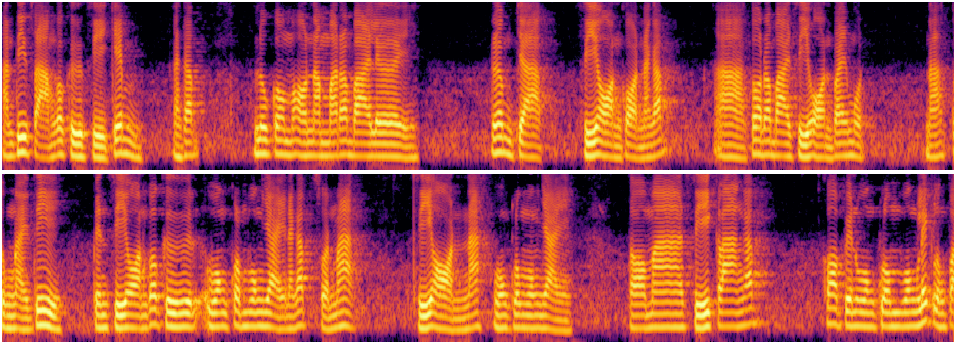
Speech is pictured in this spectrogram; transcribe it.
อันที่สามก็คือสีเข้มนะครับ ลูกก็เอานำมาระบายเลย เริ่มจากสีอ่อนก่อนนะครับอ่าก็ระบายสีอ่อนไปหมดนะตรงไหนที่เป็นสีอ่อนก็คือวงกลมวงใหญ่นะครับ ส่วนมากสีอ่อนนะวงกลมวงใหญ่ ต่อมาสีกลางครับ ก็เป็นวงกลมวงเล็กลงไป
